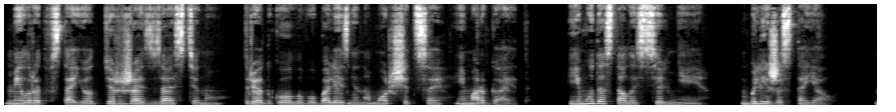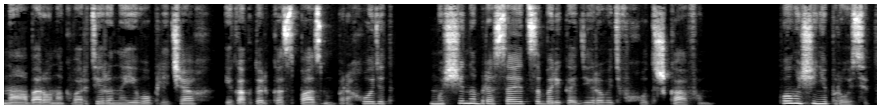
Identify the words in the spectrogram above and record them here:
Милред встает, держась за стену, трет голову, болезненно морщится и моргает. Ему досталось сильнее. Ближе стоял. Но оборона квартиры на его плечах, и как только спазм проходит, мужчина бросается баррикадировать вход шкафом. Помощи не просит,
